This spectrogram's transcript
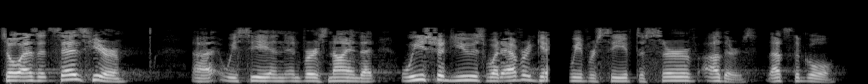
So as it says here, uh, we see in, in verse 9 that we should use whatever gift we've received to serve others. That's the goal.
